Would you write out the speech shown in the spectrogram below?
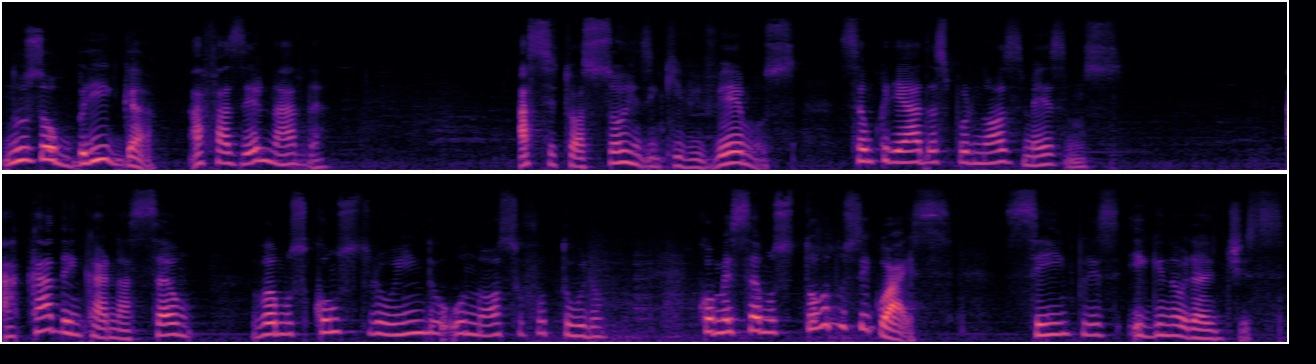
nos obriga a fazer nada. As situações em que vivemos são criadas por nós mesmos. A cada encarnação, vamos construindo o nosso futuro. Começamos todos iguais, simples, ignorantes.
